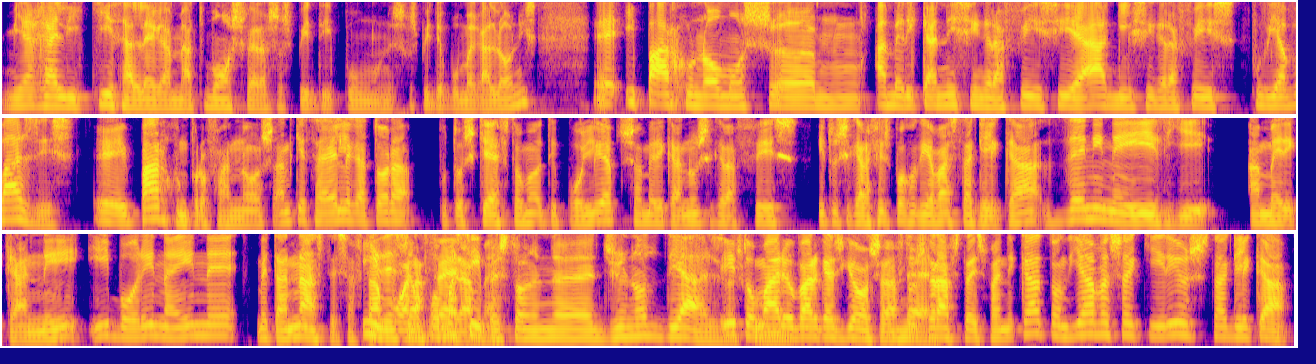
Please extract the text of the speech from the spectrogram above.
μια γαλλική θα λέγαμε ατμόσφαιρα στο σπίτι που, στο σπίτι που μεγαλώνεις. Ε, υπάρχουν όμως ε, μ, Αμερικανοί συγγραφείς ή Άγγλοι συγγραφείς που διαβάζεις; Ε, υπάρχουν προφανώς, αν και θα έλεγα τώρα που το σκέφτομαι ότι πολλοί από τους Αμερικανούς συγγραφείς ή τους συγγραφείς που έχω διαβάσει στα αγγλικά δεν είναι οι ίδιοι Αμερικανοί ή μπορεί να είναι μετανάστες, αυτά Είδες που όπως αναφέραμε. μας είπες τον ε, Τζουνό Διάζ. ή το Μάριο Βάργας Γιώσα. Αυτός Ναι. γράφει στα ισπανικά, τον διάβασα κυρίως στα αγγλικά.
